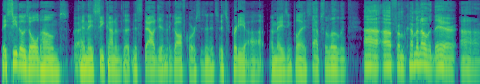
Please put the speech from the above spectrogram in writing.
they see those old homes and they see kind of the nostalgia and the golf courses, and it's it's a pretty uh, amazing place. Absolutely. Uh, uh, from coming over there, uh,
